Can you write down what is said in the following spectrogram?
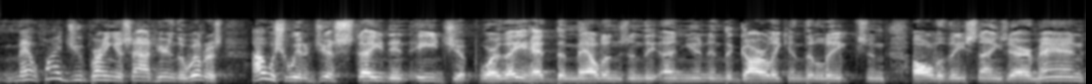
man, why'd you bring us out here in the wilderness? I wish we'd have just stayed in Egypt where they had the melons and the onion and the garlic and the leeks and all of these things there. Man,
